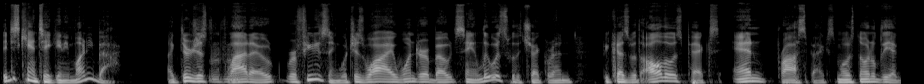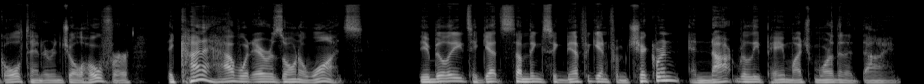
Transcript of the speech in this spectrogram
They just can't take any money back. Like they're just mm-hmm. flat out refusing, which is why I wonder about St. Louis with Chychrun because with all those picks and prospects, most notably a goaltender in Joel Hofer, they kind of have what Arizona wants the ability to get something significant from Chychrun and not really pay much more than a dime.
